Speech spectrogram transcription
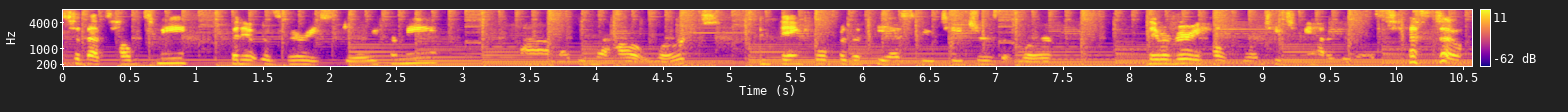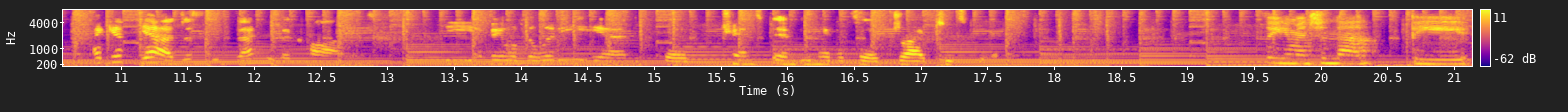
so that's helped me, but it was very scary for me. Um, I didn't know how it worked. I'm thankful for the PSU teachers that were they were very helpful in teaching me how to do this. so I guess yeah, just exactly the cost, the availability, and the trans and being able to drive to school. So you mentioned that the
